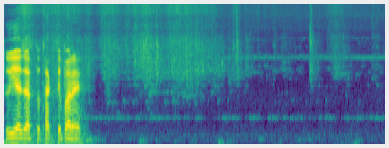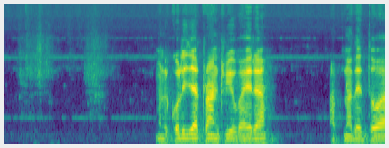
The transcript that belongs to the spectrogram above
দুই হাজার তো থাকতে পারে। মানে কলিজার প্রাণ প্রিয় ভাইরা আপনাদের দোয়া,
